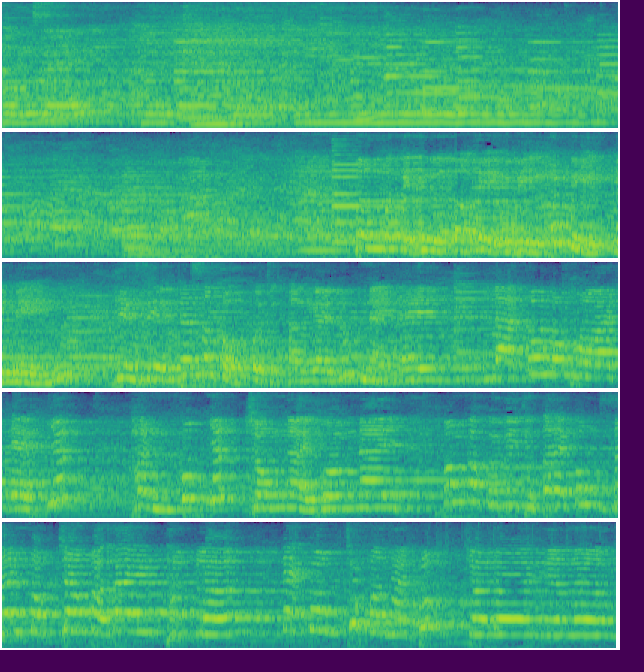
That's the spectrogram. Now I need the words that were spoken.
Không dễ hơn cả yêu Vâng và kể thưa toàn thể quý vị khách quý kính mến Hiện diện trên sân khấu của chúng ta ngày lúc này đây là đôi bông hoa đẹp nhất, hạnh phúc nhất trong ngày hôm nay. Vâng và quý vị chúng ta hãy cùng dành một tràng vào tay thật lớn để cùng chúc mừng hạnh phúc cho đôi miên lương.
